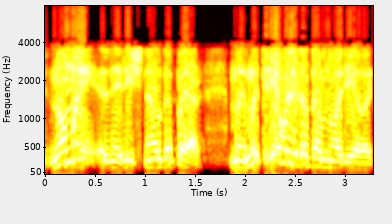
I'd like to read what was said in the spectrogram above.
Но мы, лично ЛДПР, мы, мы требовали это давно делать.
